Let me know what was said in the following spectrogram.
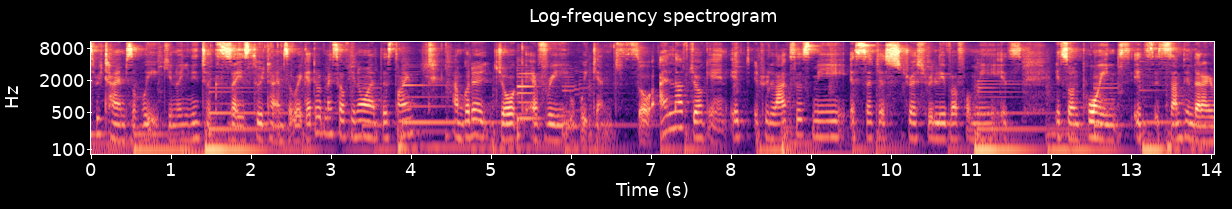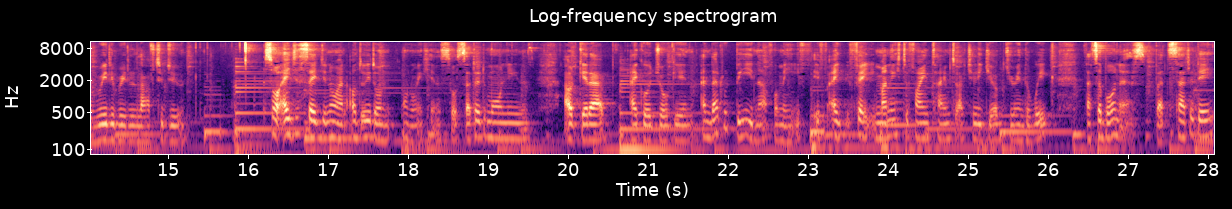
three times a week. You know, you need to exercise three times a week. I told myself, you know what, this time I'm gonna jog every weekend. So I love jogging. It it relaxes me. It's such a stress reliever for me. It's it's on point. It's it's something that I really really love to do. So I just said, you know what, I'll do it on on weekends. So Saturday mornings I would get up, I go jogging, and that would be enough for me. If, if, I, if I manage to find time to actually jog during the week, that's a bonus. But Saturday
